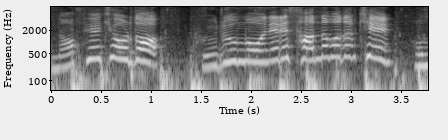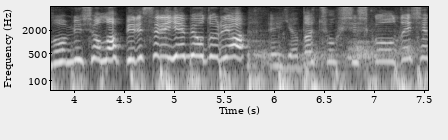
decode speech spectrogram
E, ne yapıyor ki orada? Kuyruğu mu o neresi anlamadım ki. Allah'ım inşallah birisini yemiyordur ya. E, ya da çok şişko olduğu için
